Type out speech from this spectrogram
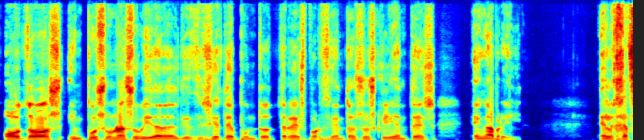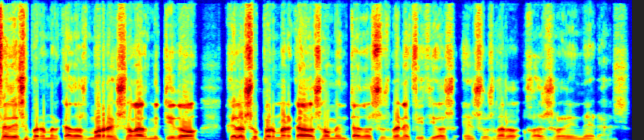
O2 impuso una subida del 17.3% a sus clientes en abril. El jefe de supermercados Morrison ha admitido que los supermercados han aumentado sus beneficios en sus gasolineras.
